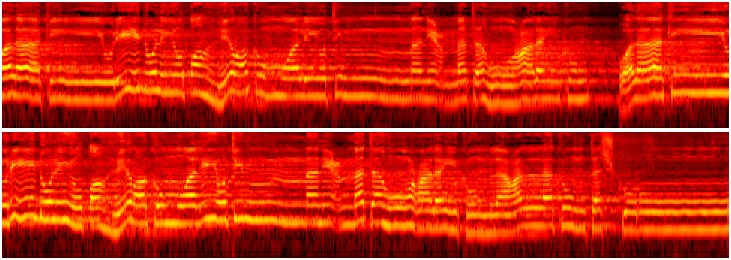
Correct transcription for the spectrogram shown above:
ولكن يريد ليطهركم وليتم نعمته عليكم. ولكن يريد ليطهركم وليتم نعمته عليكم لعلكم تشكرون.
